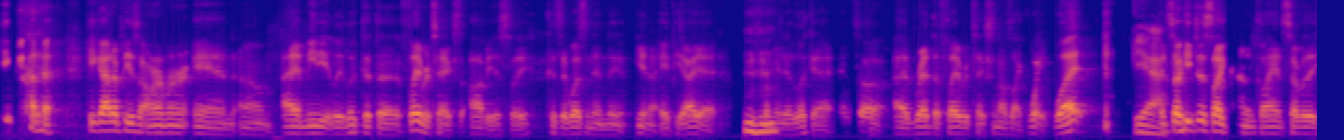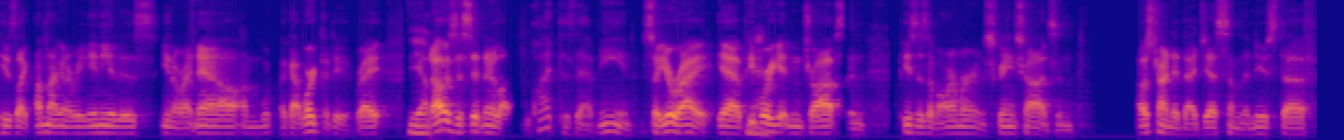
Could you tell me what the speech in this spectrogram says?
he got a he got a piece of armor, and um, I immediately looked at the flavor text, obviously, because it wasn't in the you know API yet Mhm. for me to look at. And so I read the flavor text, and I was like, "Wait, what?" Yeah. And so he just like kind of glanced over it. He was like, "I'm not going to read any of this, you know, right now. I'm I got work to do, right?" Yeah. But I was just sitting there like, "What does that mean?" So you're right. Yeah, people Yeah. were getting drops and pieces of armor and screenshots, and I was trying to digest some of the new stuff.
